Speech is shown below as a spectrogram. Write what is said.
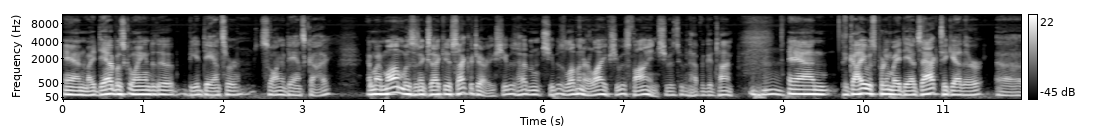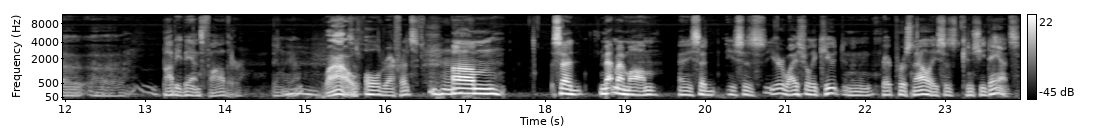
and my dad was going into the be a dancer, song and dance guy, and my mom was an executive secretary. She was having, she was loving her life. She was fine. She was doing having a good time, and the guy who was putting my dad's act together, uh, uh, Bobby Van's father. you know, Wow. old reference, um, said, met my mom, and he said, he says, your wife's really cute and great personality. He says, can she dance?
